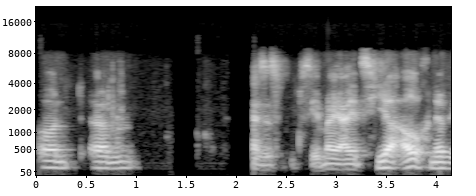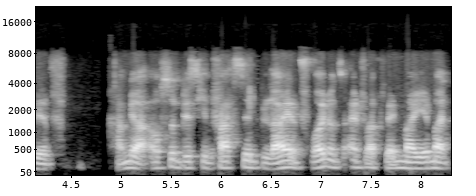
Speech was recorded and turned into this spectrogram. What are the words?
Und ähm, also das sehen wir ja jetzt hier auch, ne? wir haben ja auch so ein bisschen Fachsimpelei und freuen uns einfach, wenn mal jemand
